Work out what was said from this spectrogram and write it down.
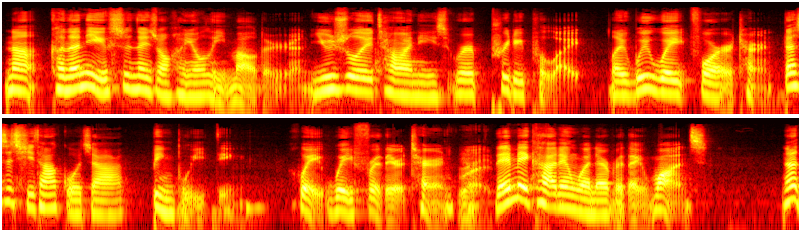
那可能你是那种很有礼貌的人。Usually Taiwanese we're pretty polite, like we wait for our turn。但是其他国家并不一定会 wait for their turn。 Right. They may cut in whenever they want。那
